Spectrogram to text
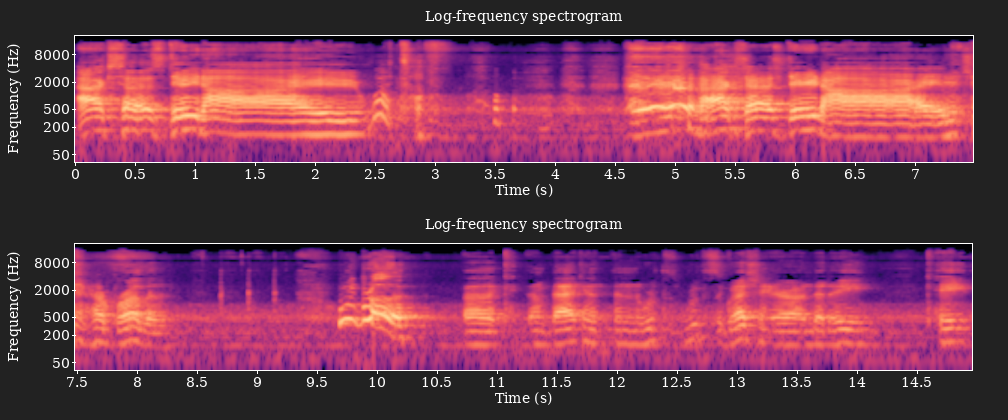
Access denied. What the fuck? Access denied. Mention her brother. Who's brother? Uh, um, back in, in the Ruthless, Ruthless Aggression era, under the Kate.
